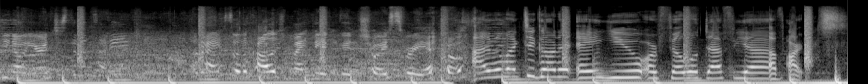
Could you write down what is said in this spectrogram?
Do you know what you're interested in studying? Okay, so the college might be a good choice for you. I would like to go to AU or Philadelphia of Arts.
